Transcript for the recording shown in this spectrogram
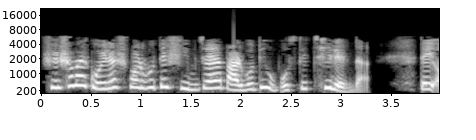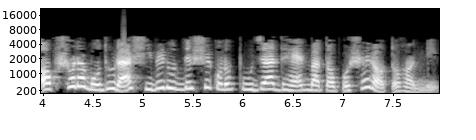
সে সময় কৈলাস পর্বতে শিবজয়া পার্বতী উপস্থিত ছিলেন না। তাই অপ্সরা মধুরা শিবের উদ্দেশ্যে কোনো পূজা, ধ্যান বা তপস্যায় রত হননি।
